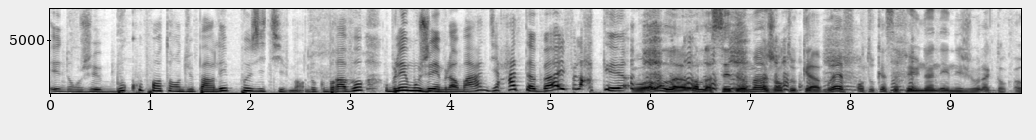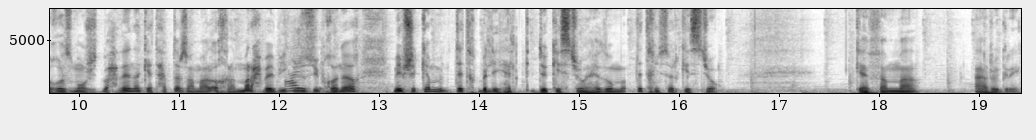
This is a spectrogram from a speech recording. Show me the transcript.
et dont j'ai beaucoup entendu parler positivement. Donc bravo, Voilà, c'est dommage en tout cas. Bref, en tout cas, ça fait une année Nejolak, donc heureusement, bah, je suis preneur, mais je quand même peut-être deux questions, peut-être une seule question. Quelle femme a un regret.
